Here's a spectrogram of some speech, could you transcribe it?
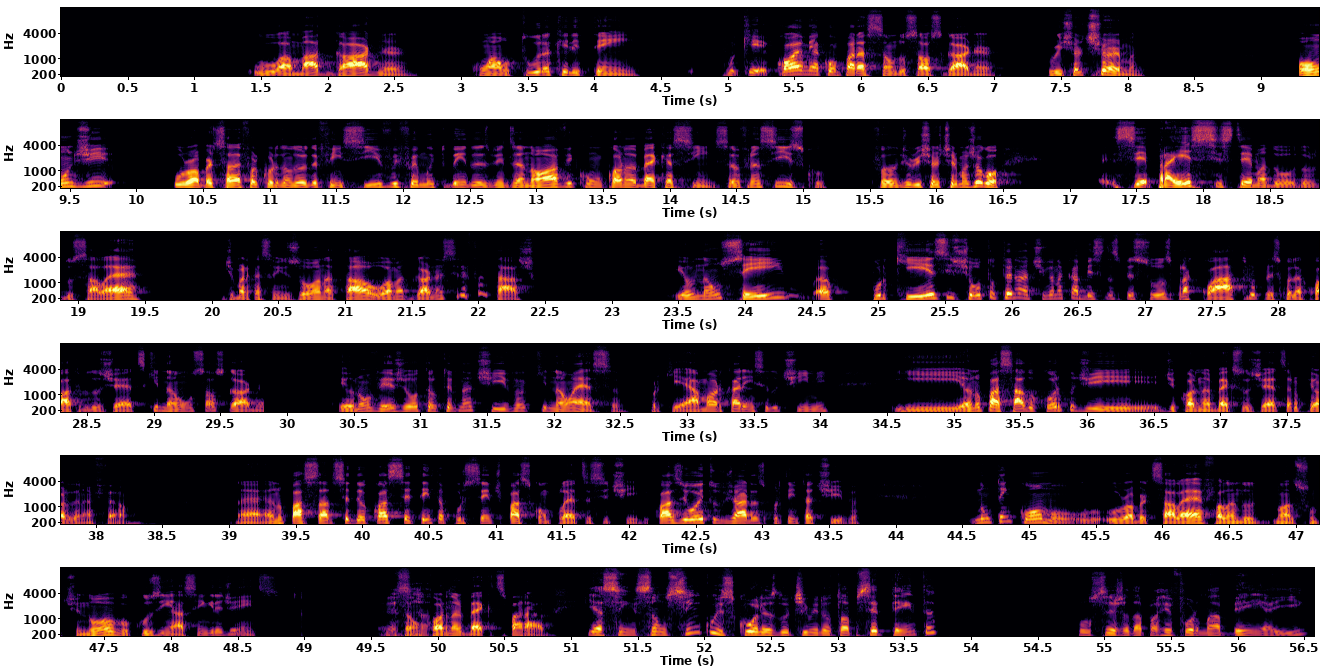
O Ahmad Gardner, com a altura que ele tem porque qual é a minha comparação do South Gardner? Richard Sherman. Onde o Robert Saleh foi coordenador defensivo e foi muito bem em 2019 com um cornerback assim, São Francisco, que foi onde o Richard Sherman jogou. Para esse sistema do, do, do Saleh, de marcação em zona tal, o Ahmad Gardner seria fantástico. Eu não sei uh, por que existe outra alternativa na cabeça das pessoas para quatro, para escolher quatro dos Jets, que não o South Gardner. Eu não vejo outra alternativa que não essa, porque é a maior carência do time e ano passado o corpo de, de cornerbacks dos Jets era o pior da NFL. Né? Ano passado você deu quase 70% de passos completos a esse time, quase 8 jardas por tentativa. Não tem como o, o Robert Saleh, falando no assunto de novo, cozinhar sem ingredientes. Então, Exato. cornerback disparado. E assim, são cinco escolhas do time no top 70, ou seja, dá para reformar bem aí.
